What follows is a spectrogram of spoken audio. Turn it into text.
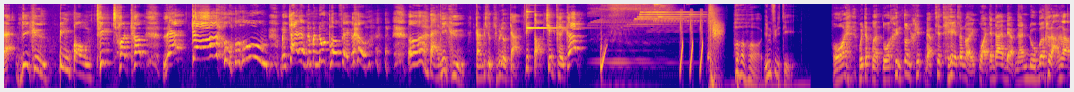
ละนี่คือปิงปอง trick shot ครับ และก้าวไม่ใช่แล้วนั่นมันนูด perfect แล้วเออแต่นี่คือการพิสูจน์คลิปวิดีโอจาก TikTok เช่นเคยครับฮ่าฮ่า infinity โอ้ยว่าจะเปิดตัวขึ้นต้นคลิปแบบเท่ๆซะหน่อยกว่าจะได้แบบนั้นดูเบื้องหลังครับ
